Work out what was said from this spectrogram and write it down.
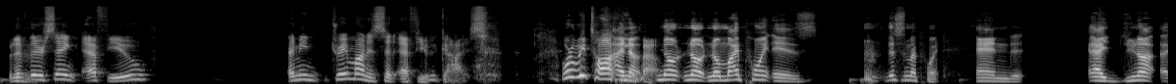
But if Mhm. they're saying F you, I mean, Draymond has said F you to guys. what are we talking I know. about? No, no, no. My point is, this is my point, and I do not. uh,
